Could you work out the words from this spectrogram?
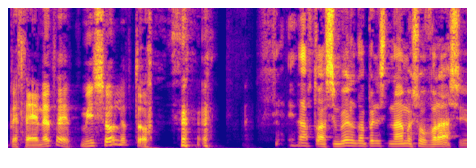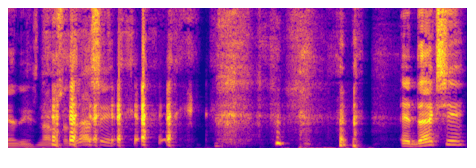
Πεθαίνετε, μισό λεπτό. Ε, αυτό συμβαίνει όταν παίρνεις την άμεσο βράση. Δηλαδή, στην άμεσο βράση. Εντάξει,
